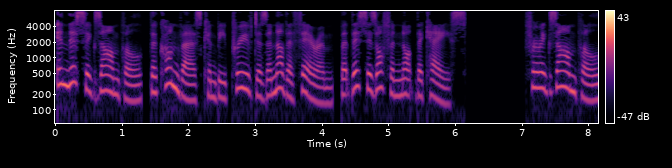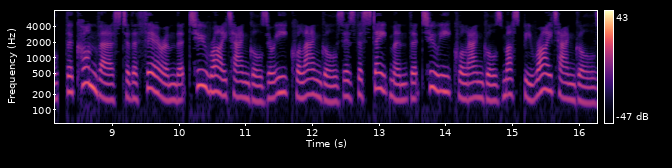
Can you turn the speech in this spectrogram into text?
In this example, the converse can be proved as another theorem, but this is often not the case. For example, the converse to the theorem that two right angles are equal angles is the statement that two equal angles must be right angles,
